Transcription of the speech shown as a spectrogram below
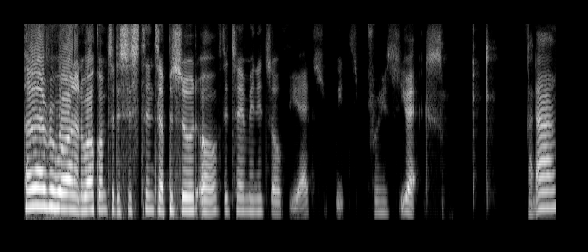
Hello, everyone, and welcome to the 16th episode of the 10 Minutes of UX with Praise UX. Ta-da!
